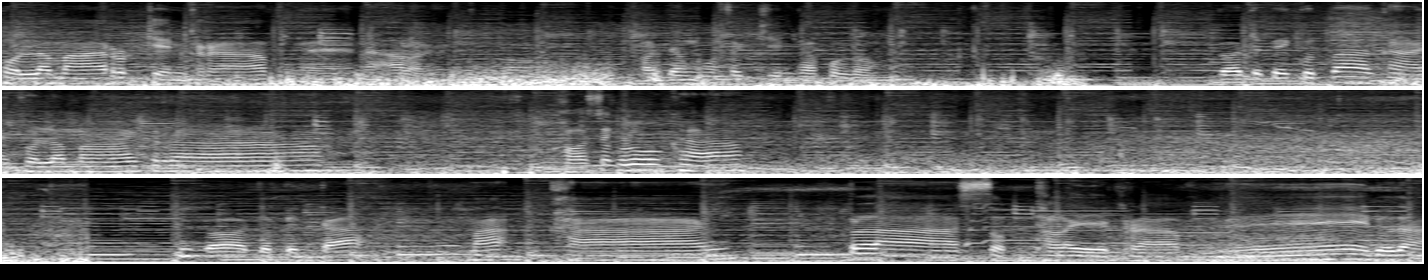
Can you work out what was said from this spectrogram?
ผลไม้รถเข็นครับแหมน่าอร่อยขอจังมองสักชิ้นครับคุณลุงก็จะเป็นคุณป้าขายผลไม้ครับ ขอสักลูกครับก็จะเป็นกะ มะขายปลาสดทะเลครับนี่ดูจ้ะ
